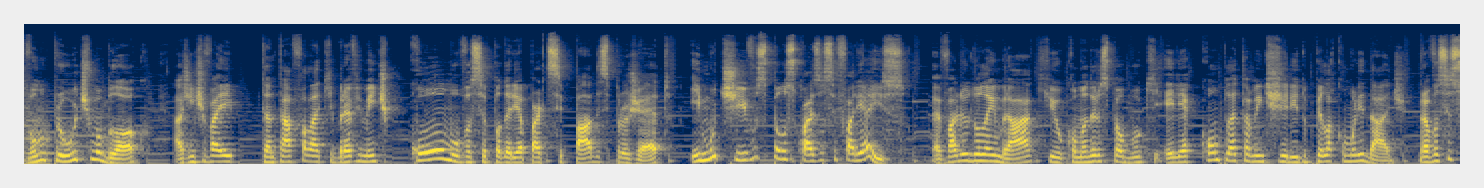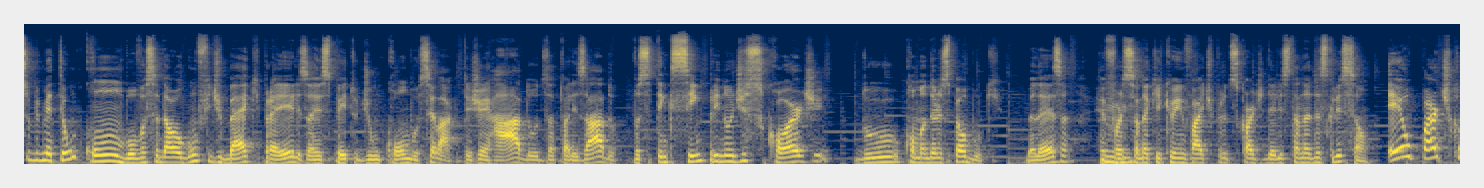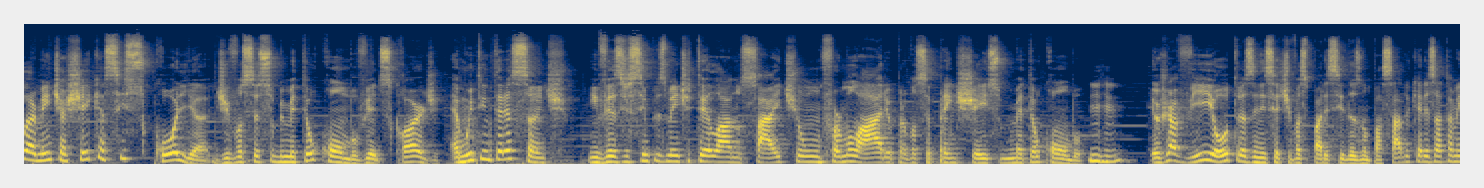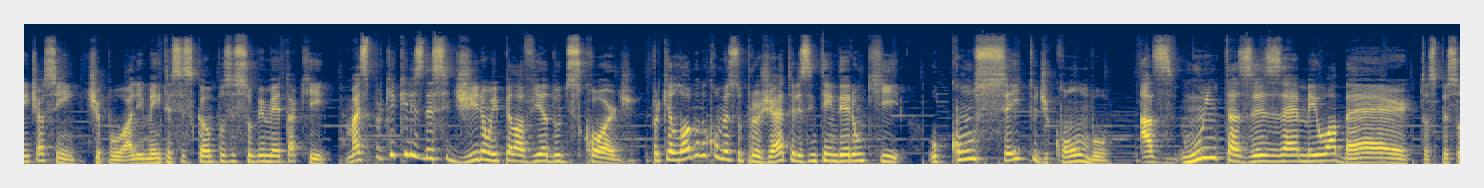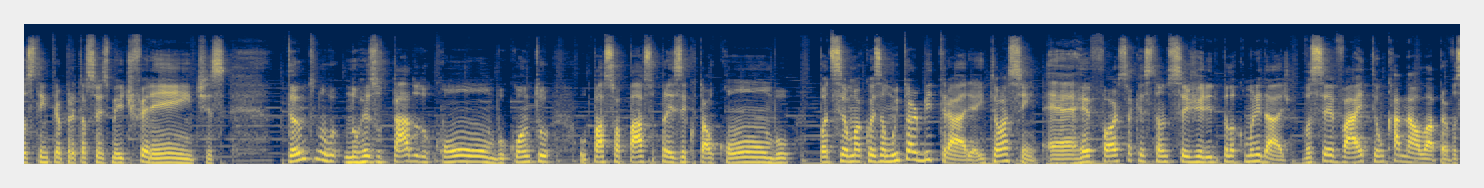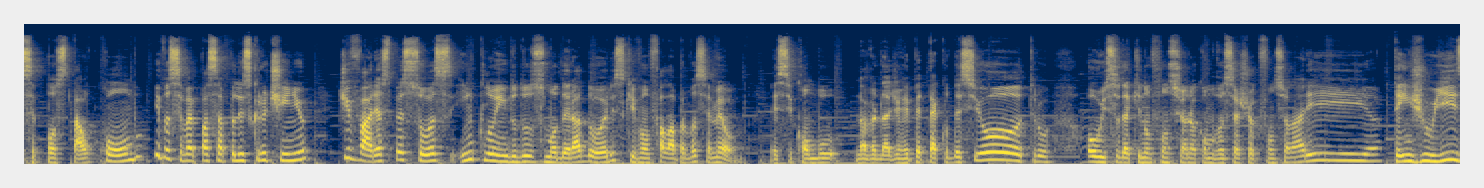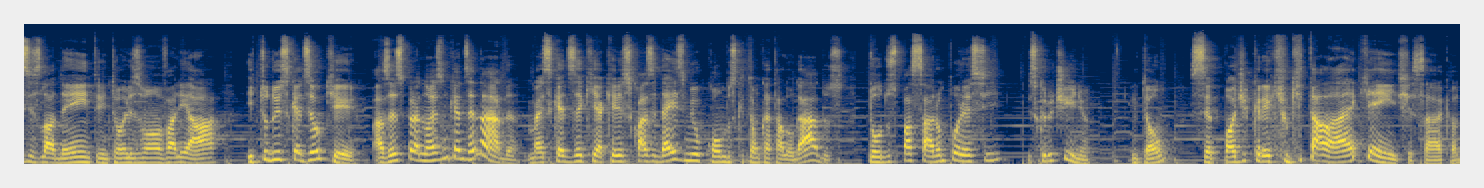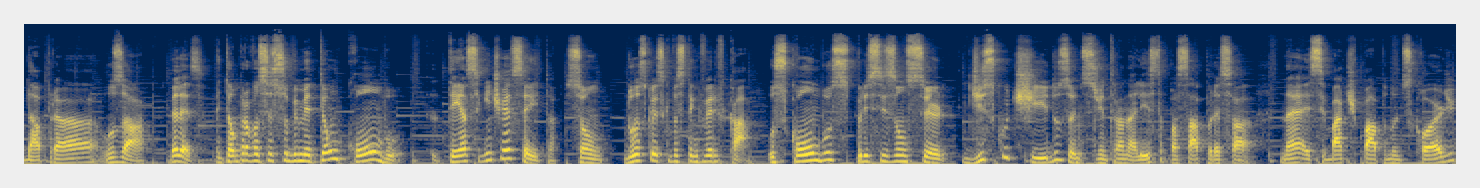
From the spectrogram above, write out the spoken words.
Vamos para o último bloco. A gente vai tentar falar aqui brevemente como você poderia participar desse projeto e motivos pelos quais você faria isso. É válido lembrar que o Commander Spellbook ele é completamente gerido pela comunidade. Para você submeter um combo ou você dar algum feedback para eles a respeito de um combo, sei lá, que esteja errado ou desatualizado, você tem que sempre ir no Discord do Commander Spellbook beleza? Reforçando uhum. aqui que o invite para o Discord dele está na descrição. Eu particularmente achei que essa escolha de você submeter o combo via Discord é muito interessante. Em vez de simplesmente ter lá no site um formulário para você preencher e submeter o combo. Uhum. Eu já vi outras iniciativas parecidas no passado que era exatamente assim. Tipo, alimenta esses campos e submeta aqui. Mas por que, que eles decidiram ir pela via do Discord? Porque logo no começo do projeto eles entenderam que o conceito de combo as, muitas vezes é meio aberto, as pessoas têm interpretações meio diferentes, tanto no, no resultado do combo, quanto o passo a passo para executar o combo. Pode ser uma coisa muito arbitrária. Então, assim, é, reforça a questão de ser gerido pela comunidade. Você vai ter um canal lá para você postar o combo e você vai passar pelo escrutínio de várias pessoas, incluindo dos moderadores, que vão falar para você, meu, esse combo na verdade é repeteco desse outro, ou isso daqui não funciona como você achou que funcionaria. Tem juízes lá dentro, então eles vão avaliar. E tudo isso quer dizer o quê? Às vezes para nós não quer dizer nada, mas quer dizer que aqueles quase 10 mil combos que estão catalogados, todos passaram por esse escrutínio. Então, você pode crer que o que tá lá é quente, saca? Dá pra usar. Beleza. Então, para você submeter um combo, tem a seguinte receita: são duas coisas que você tem que verificar. Os combos precisam ser discutidos antes de entrar na lista, passar por essa, né, esse bate-papo no Discord.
